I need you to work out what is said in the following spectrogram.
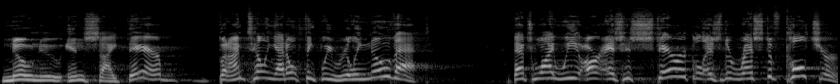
no new insight there. But I'm telling you, I don't think we really know that. That's why we are as hysterical as the rest of culture,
